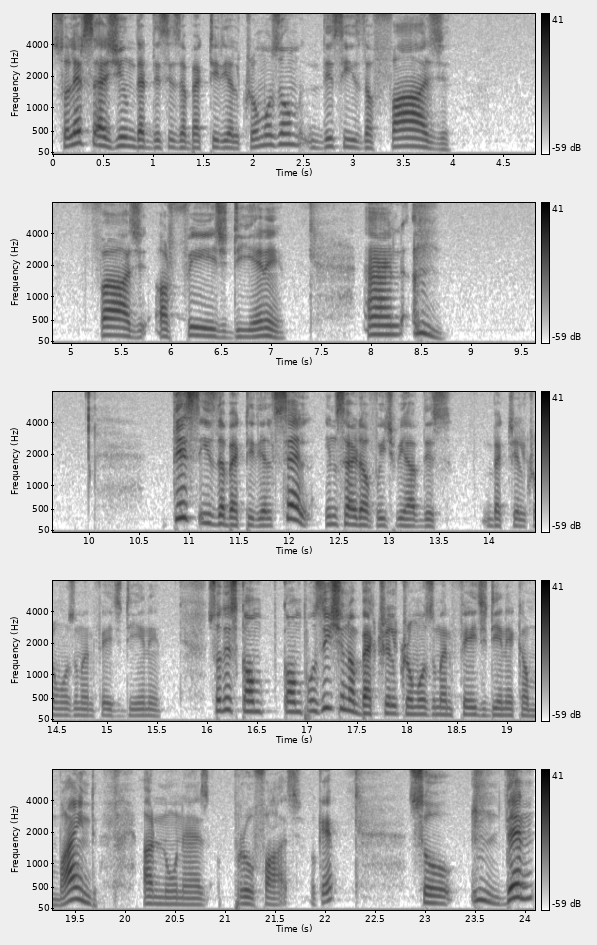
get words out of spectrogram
So let's assume that this is a bacterial chromosome, this is the phage phage or phage DNA and this is the bacterial cell inside of which we have this bacterial chromosome and phage DNA so this comp composition of bacterial chromosome and phage DNA combined are known as prophage okay? So then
